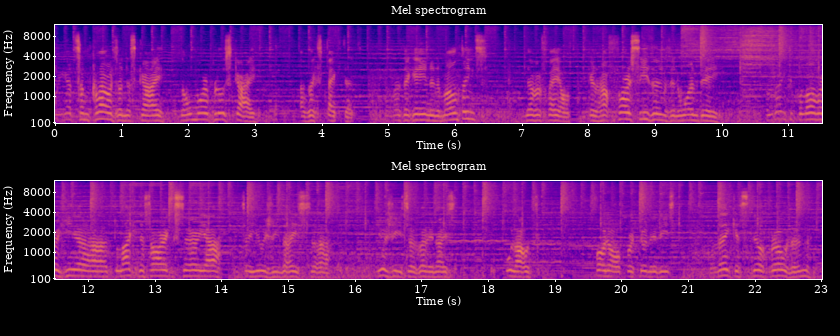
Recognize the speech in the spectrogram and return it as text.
We got some clouds on the sky, no more blue sky as expected. But again, in the mountains, never fail. You can have four seasons in one day. I'm going to pull over here at Lac des Arcs. It's a usually nice, uh, usually it's a very nice pull out photo opportunities. The lake is still frozen,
